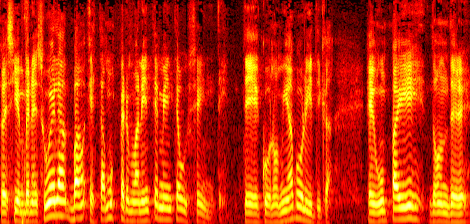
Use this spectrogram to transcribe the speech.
Entonces, si en Venezuela estamos permanentemente ausentes de economía política, en un país donde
